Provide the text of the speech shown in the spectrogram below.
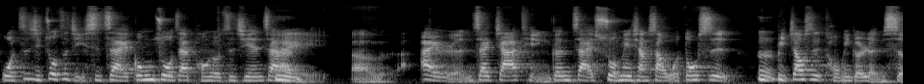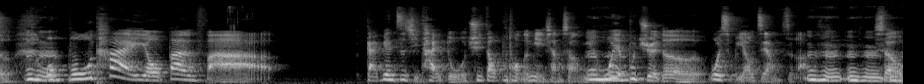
我自己做自己是在工作、在朋友之间、在、嗯、呃爱人、在家庭跟在所有面向上，我都是嗯。比较是同一个人设，嗯、我不太有办法。改变自己太多，去到不同的面向上面，嗯、我也不觉得为什么要这样子啦。嗯哼，嗯哼，So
